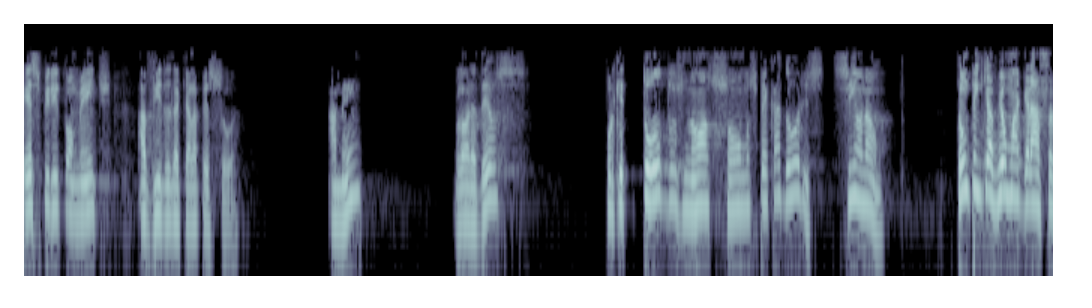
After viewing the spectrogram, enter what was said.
espiritualmente a vida daquela pessoa. Amém? Glória a Deus. Porque todos nós somos pecadores, sim ou não? Então tem que haver uma graça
